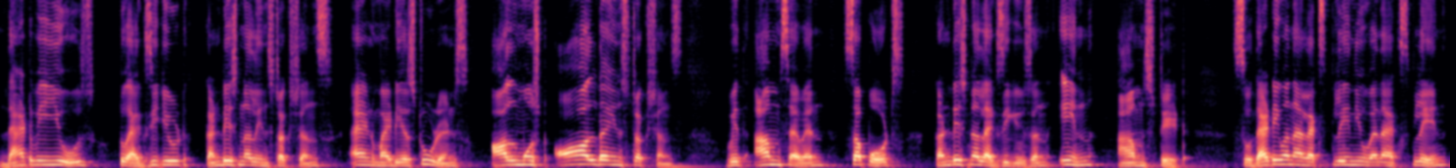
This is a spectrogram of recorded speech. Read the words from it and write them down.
that we use to execute conditional instructions and my dear students, almost all the instructions with ARM7 supports conditional execution in ARM state. So that even I'll explain you when I explain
